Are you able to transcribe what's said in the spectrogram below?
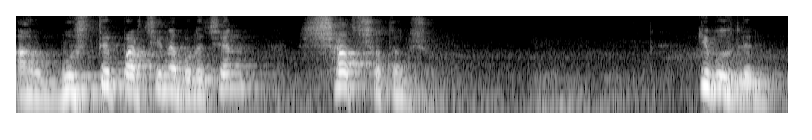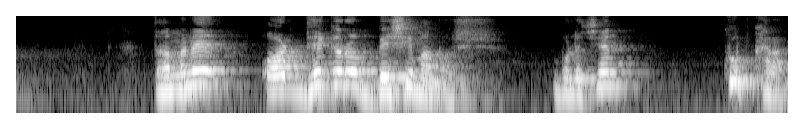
আর বুঝতে পারছি না বলেছেন সাত শতাংশ। কি বুঝলেন? তার মানে অর্ধেকেরও বেশি মানুষ বলেছেন, খুব খারাপ।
